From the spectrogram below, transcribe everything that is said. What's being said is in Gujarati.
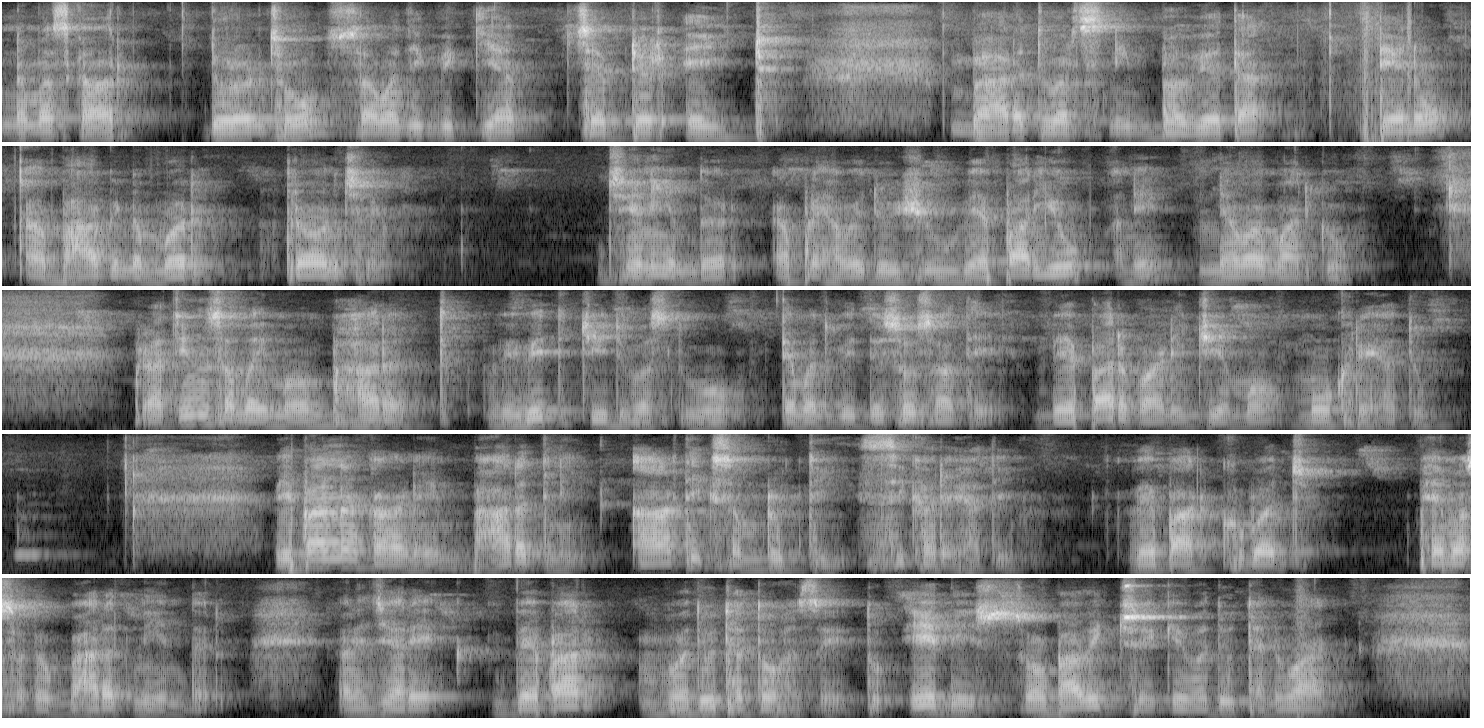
નમસ્કાર. ધોરણ છ, સામાજિક વિજ્ઞાન, ચેપ્ટર એઇટ. ભારત વર્ષની ભવ્યતા. તેનો આ ભાગ નંબર ત્રણ છે. જેની અંદર આપણે હવે જોઈશું વેપારીઓ અને નવા માર્ગો. પ્રાચીન સમયમાં ભારત વિવિધ ચીજ વસ્તુઓ તેમજ વિદેશો સાથે વેપાર વાણિજ્યમાં મોખરે હતું. વેપારના કારણે ભારતની આર્થિક સમૃદ્ધિ શિખરે હતી. વેપાર ખૂબ જ ફેમસ હતો ભારતની અંદર. અને જ્યારે વેપાર વધુ થતો હશે, તો એ દેશ સ્વાભાવિક છે કે વધુ ધનવાન,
